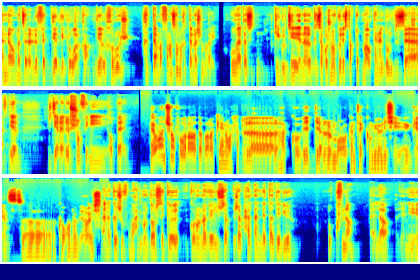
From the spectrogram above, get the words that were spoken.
انه مثلا لو فيت ديال ديك الورقة ديال الخروج خدامة في فرنسا ما خداماش في المغرب. وهذا كي قلتي أنا رجوان كو لي ستارت اب ماروكان عندهم بزاف ديال جو ديغي لو شون فيني اوبيريو إيوا نشوفوا راه دابا راه كاين واحد ال- الهاك كوفيد ديال الموروكان تيك كوميونيتي اغينست كورونا فيروس أنا كنشوف من واحد المنظور سي كو كورونا فيروس جاب بحال ان ايتا دي ليو وقفنا على يعني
